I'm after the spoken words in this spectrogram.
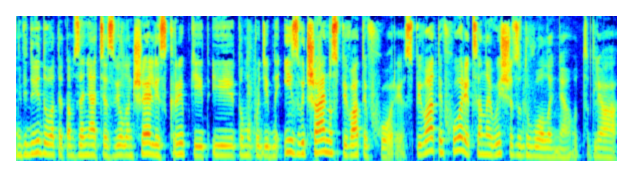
відвідувати там заняття з віолончелі, скрипки і тому подібне. І, звичайно, співати в хорі. Співати в хорі це найвище задоволення от для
